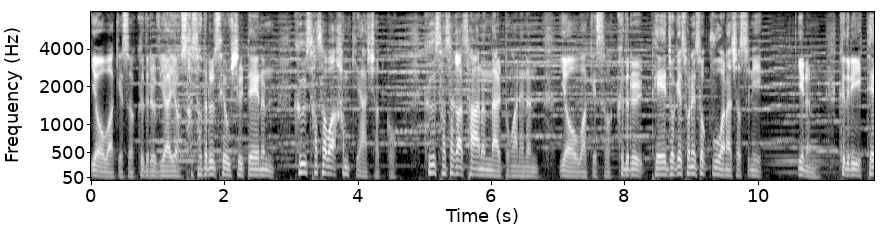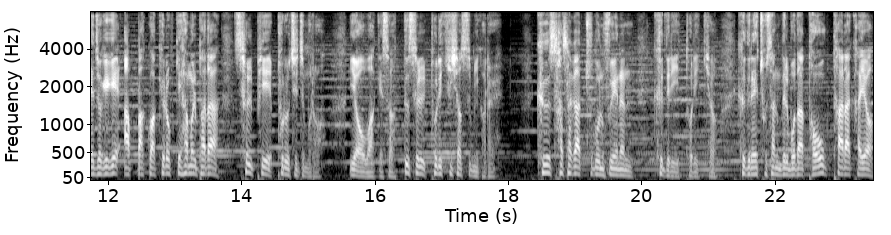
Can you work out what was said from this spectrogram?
여호와께서 그들을 위하여 사사들을 세우실 때에는 그 사사와 함께 하셨고 그 사사가 사는 날 동안에는 여호와께서 그들을 대적의 손에서 구원하셨으니 이는 그들이 대적에게 압박과 괴롭게 함을 받아 슬피 부르짖음으로 여호와께서 뜻을 돌이키셨음이거늘. 그 사사가 죽은 후에는 그들이 돌이켜 그들의 조상들보다 더욱 타락하여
